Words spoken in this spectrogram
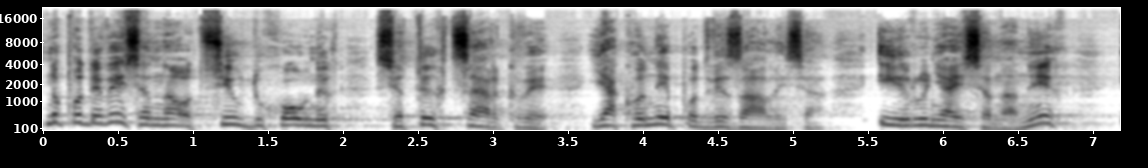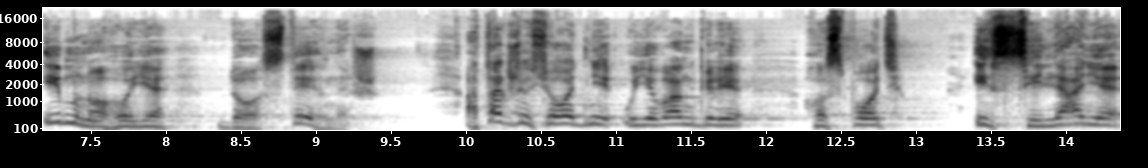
Ну подивися на отців духовних святих церкви, як вони подвізалися, і руняйся на них, і многоє достигнеш. А також сьогодні у Євангелії Господь ісціляє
